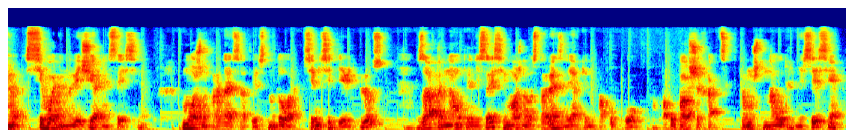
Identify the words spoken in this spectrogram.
э, сегодня на вечерней сессии можно продать, соответственно, доллар 79+, плюс. завтра на утренней сессии можно выставлять заявки на покупку упавших акций, потому что на утренней сессии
